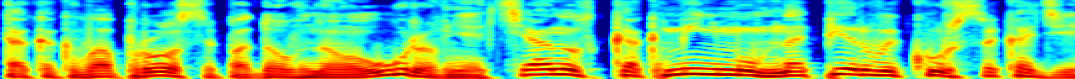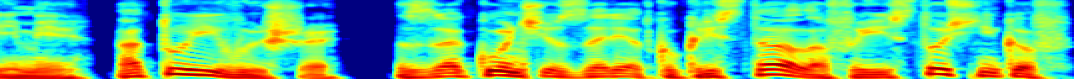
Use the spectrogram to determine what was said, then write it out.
так как вопросы подобного уровня тянут как минимум на первый курс академии, а то и выше. Закончив зарядку кристаллов и источников,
